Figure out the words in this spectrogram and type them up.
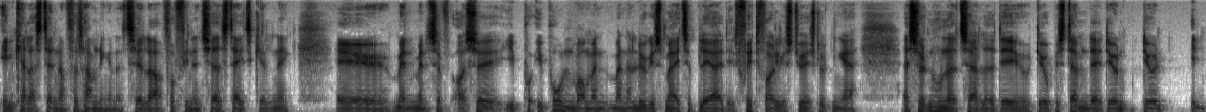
indkalder stænderforsamlingerne til at få finansieret statsgælden. Ikke? Øh, men, men så også i, i Polen, hvor man, man har lykkes med at etablere et, et frit folkestyre i slutningen af, af 1700-tallet, det er jo, det er jo bestemt, det er jo, det er jo en,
